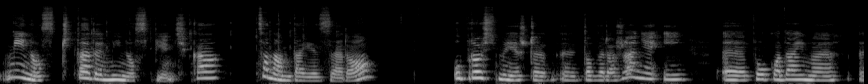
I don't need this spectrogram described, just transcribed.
minus 4 minus 5k, co nam daje 0. Uprośćmy jeszcze y, to wyrażenie i y, poukładajmy y,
